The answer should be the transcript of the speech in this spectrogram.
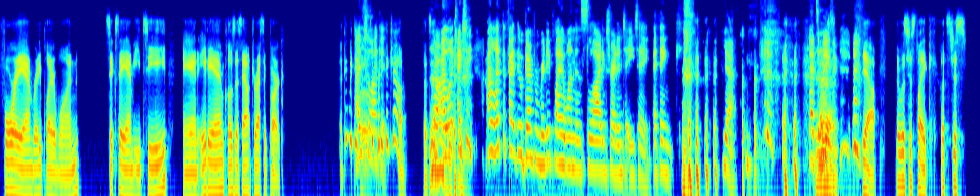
4 a.m. Ready Player One. 6 a.m. ET. And 8 a.m. Close us out Jurassic Park. I think we did I a actually pretty it. good job. That's no, I like actually I like the fact that we're going from Ready Player One then sliding straight into ET. I think, yeah, that's Yeah. amazing. yeah it was just like let's just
